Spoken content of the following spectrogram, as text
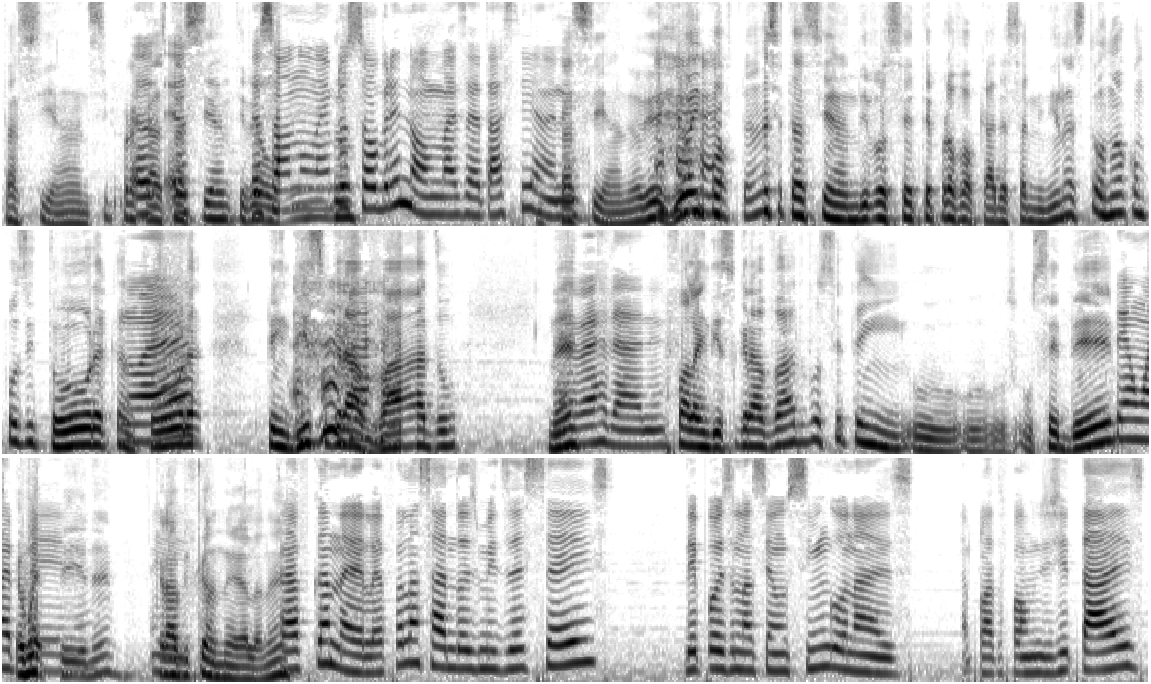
Tassiane. Se por acaso eu, Tassiane tiver eu só ouvindo, não lembro o sobrenome, mas é Tassiane. Tassiane. Eu vi- Viu a importância, Tassiane, de você ter provocado essa menina? Ela se tornou uma compositora, Não cantora, tem disco gravado, É né? verdade. Por falar em disco gravado, você tem o, o, o CD. Tem um EP, É um EP, né? né? Cravo e Isso. Canela, né? Cravo Canela. Foi lançado em 2016. Depois lancei um single nas, nas plataformas digitais.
